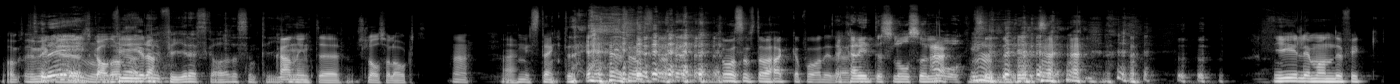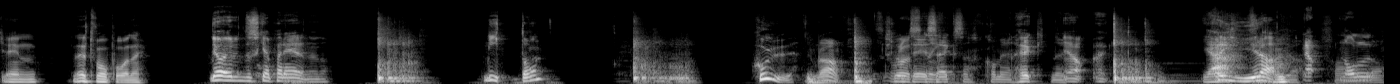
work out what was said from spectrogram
Vad- Hur mycket skador har Fyra. Ja, det är fyra skador sen tio. Kan inte slå så lågt. Nej. Nej. Misstänkte Två som står och hackar på det där. Jag kan inte slå så Ah. lågt. Ylimon, du fick en... Det är två på dig. Ja, du ska jag parera nu då. 19. 7. Bra. Slå Rustning. T6. Kom igen, högt nu. Ja. Ja. 4. Ja, noll.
